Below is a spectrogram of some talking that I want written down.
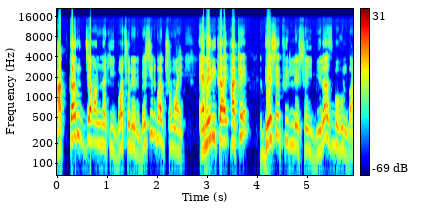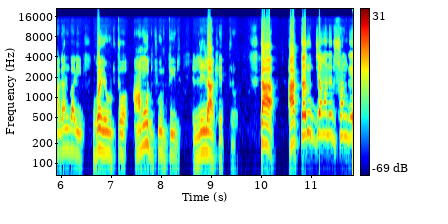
আক্তারুজ্জামান নাকি বছরের বেশিরভাগ সময় আমেরিকায় থাকে। দেশে ফিরলে সেই বিলাসবহুল বাগান বাড়ি হয়ে উঠত আমোদ ফুর্তির লীলাক্ষেত্র। তা আক্তারুজ্জামানের সঙ্গে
